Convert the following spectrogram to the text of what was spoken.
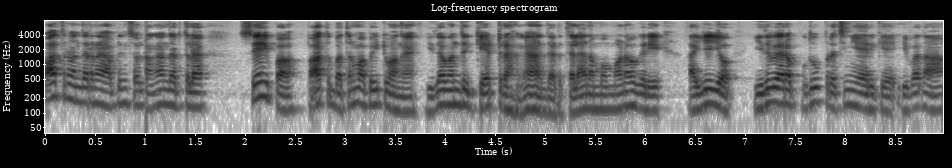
பார்த்துட்டு வந்துடுறேன் அப்படின்னு சொல்கிறாங்க அந்த இடத்துல. சரிப்பா பார்த்து பத்திரமா போயிட்டு வாங்க. இதை வந்து கேட்டுறாங்க அந்த இடத்துல நம்ம மனோகரி. ஐயையோ இது வேற புது பிரச்சனையாக இருக்கே. இவ தான்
